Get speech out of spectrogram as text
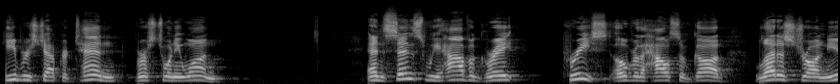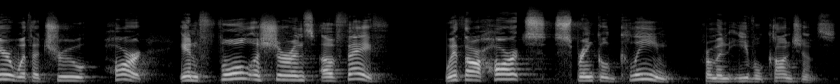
Hebrews chapter 10, verse 21. And since we have a great priest over the house of God, let us draw near with a true heart in full assurance of faith, with our hearts sprinkled clean from an evil conscience,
